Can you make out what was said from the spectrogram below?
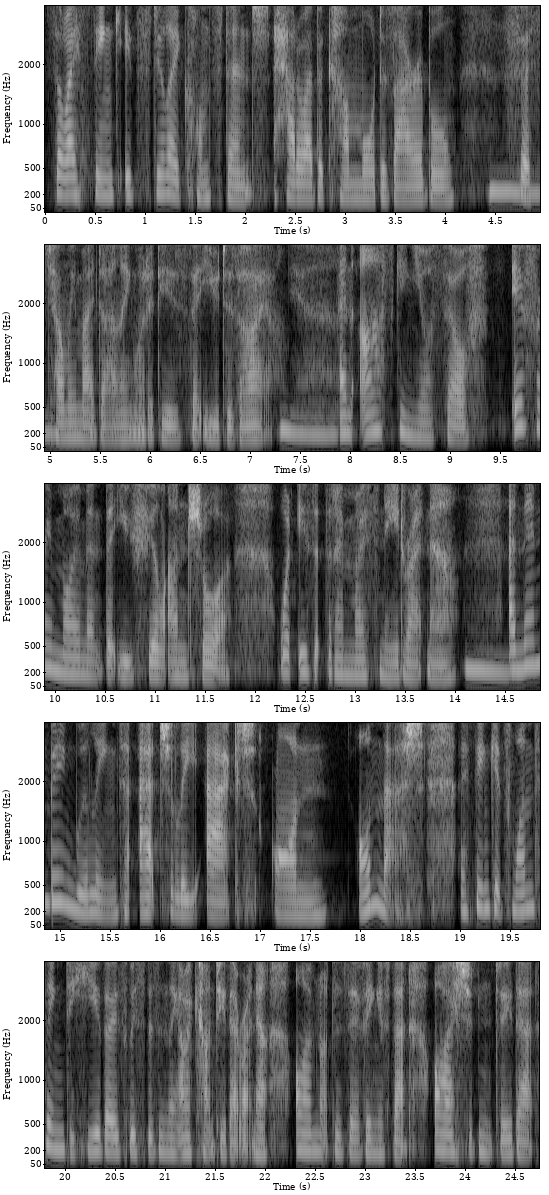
So I think it's still a constant how do I become more desirable? Mm. First, tell me, my darling, what it is that you desire. Yeah. And asking yourself every moment that you feel unsure, what is it that I most need right now? Mm. And then being willing to actually act on on that. I think it's one thing to hear those whispers and think, oh, I can't do that right now. Oh, I'm not deserving of that. Oh, I shouldn't do that.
